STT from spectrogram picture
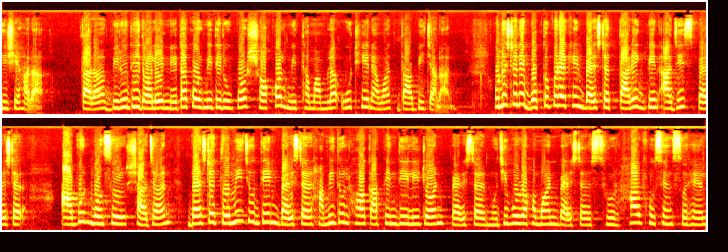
দিশেহারা। তারা বিরোধী দলের নেতাকর্মীদের উপর সকল মিথ্যা মামলা উঠিয়ে নেওয়ার দাবি জানান। অনুষ্ঠানে বক্তব্য রাখেন barrister Tareq Bin Aziz, barrister Abul Mansur Shahjahan, barrister Tamiz Uddin, barrister Hamidul Haque Afendi Liton, barrister Mujibur Rahman, barrister Surhab Hossain Sohel,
